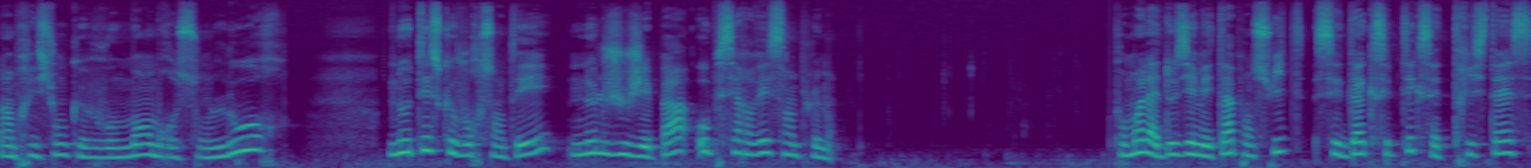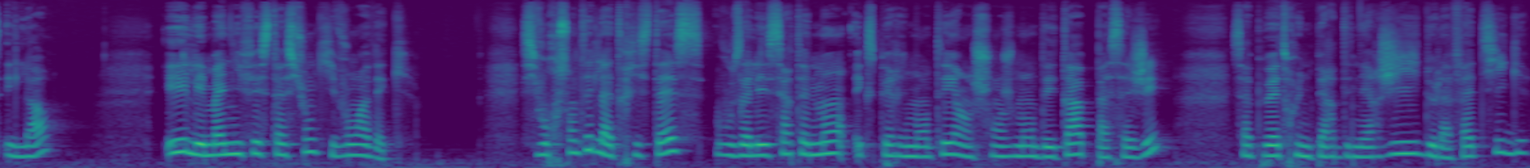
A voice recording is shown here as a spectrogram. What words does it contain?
l'impression que vos membres sont lourds? Notez ce que vous ressentez, ne le jugez pas, observez simplement. Pour moi, la deuxième étape ensuite, c'est d'accepter que cette tristesse est là et les manifestations qui vont avec. Si vous ressentez de la tristesse, vous allez certainement expérimenter un changement d'état passager. Ça peut être une perte d'énergie, de la fatigue,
